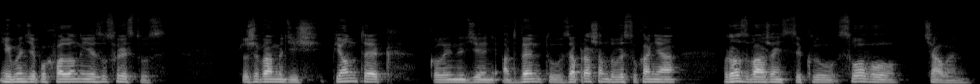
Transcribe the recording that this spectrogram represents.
Niech będzie pochwalony Jezus Chrystus. Przeżywamy dziś piątek, kolejny dzień Adwentu. Zapraszam do wysłuchania rozważań z cyklu Słowo ciałem.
